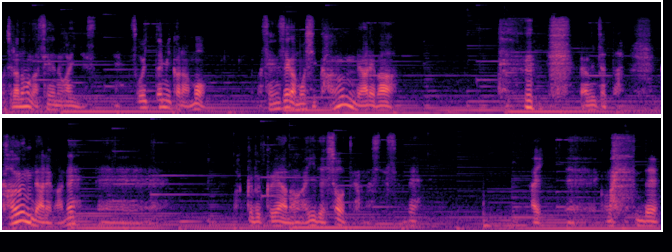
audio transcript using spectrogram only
こちらの方が性能がいいんです。ね、そういった意味からも、先生がもし買うんであれば、見ちゃった。買うんであればね、えー、MacBook Air の方がいいでしょうという話ですよね。はい。えー、この辺で、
